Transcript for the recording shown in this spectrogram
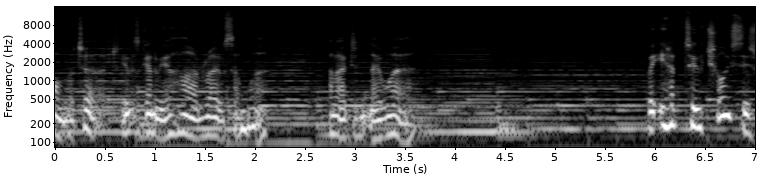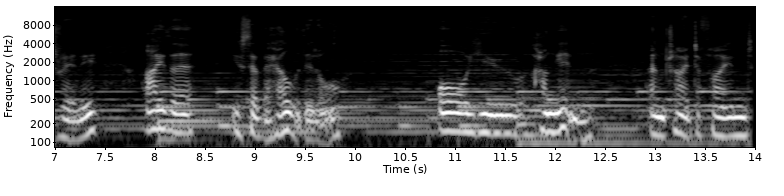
on the church, it was going to be a hard row somewhere, and I didn't know where. But you had two choices, really. Either you said the hell with it all, or you hung in and tried to find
